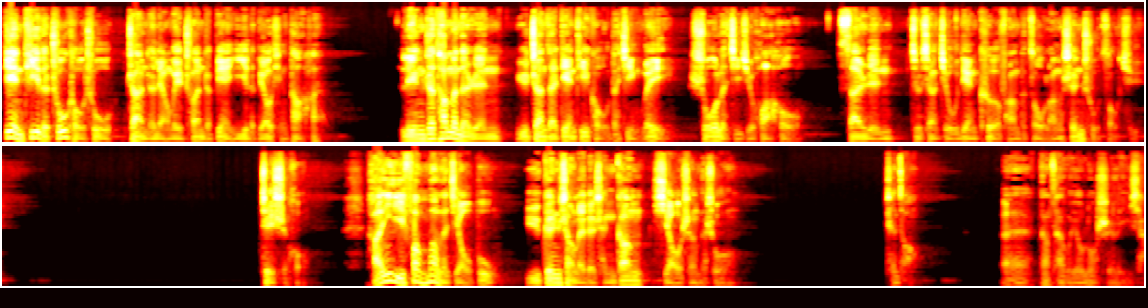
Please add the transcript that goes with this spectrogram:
电梯的出口处站着两位穿着便衣的彪形大汉。领着他们的人与站在电梯口的警卫说了几句话后，三人就向酒店客房的走廊深处走去。这时候，韩毅放慢了脚步，与跟上来的陈刚小声的说：“陈总，呃，刚才我又落实了一下，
